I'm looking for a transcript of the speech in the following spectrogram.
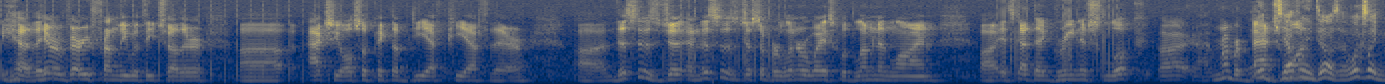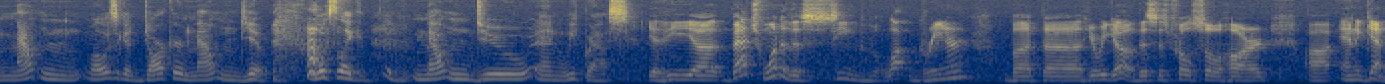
Yeah, they are very friendly with each other. Uh, actually, also picked up DFPF there. Uh, this is just, and this is just a Berliner Weiss with lemon and lime. Uh, it's got that greenish look. Uh, I remember batch It definitely one. does. It looks like Mountain. Well, it looks like a darker Mountain Dew. it looks like Mountain Dew and wheatgrass. Yeah, the uh, batch one of this seemed a lot greener, but uh, here we go. This is Troll So Hard, uh, and again,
